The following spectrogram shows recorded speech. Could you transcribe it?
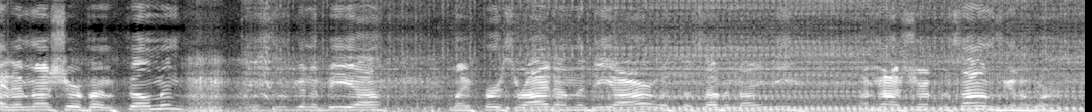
right, I'm not sure if I'm filming. This is going to be uh, my first ride on the DR with the 790. I'm not sure if the sound's going to work.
